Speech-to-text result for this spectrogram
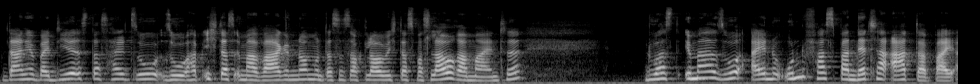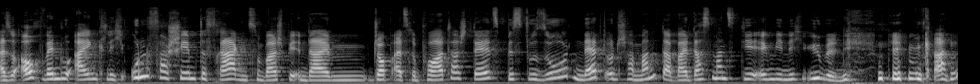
Daniel, bei dir ist das halt so, so habe ich das immer wahrgenommen und das ist auch, glaube ich, das, was Laura meinte du hast immer so eine unfassbar nette Art dabei. Also auch wenn du eigentlich unverschämte Fragen zum Beispiel in deinem Job als Reporter stellst, bist du so nett und charmant dabei, dass man es dir irgendwie nicht übel ne nehmen kann.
